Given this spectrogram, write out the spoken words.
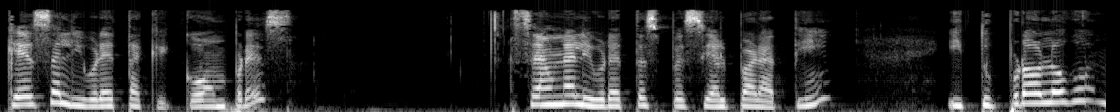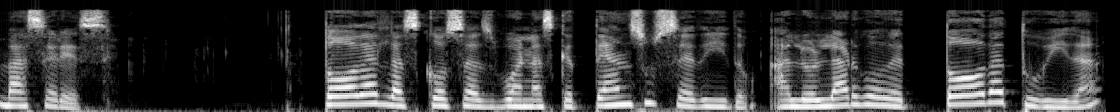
que esa libreta que compres sea una libreta especial para ti y tu prólogo va a ser ese. Todas las cosas buenas que te han sucedido a lo largo de toda tu vida,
